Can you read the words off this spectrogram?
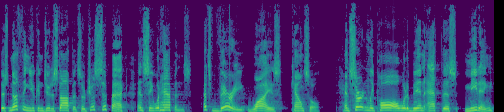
there's nothing you can do to stop it. So just sit back and see what happens. That's very wise counsel. And certainly Paul would have been at this meeting.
